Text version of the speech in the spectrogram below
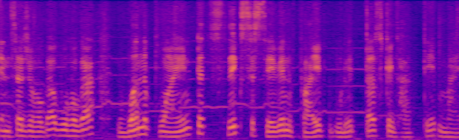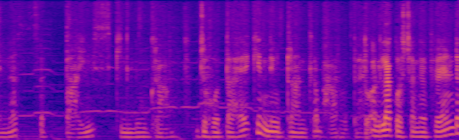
आंसर जो होगा, वो होगा one point six seven five गुड़े दस के घाते माइनस सत्ताईस किलोग्राम जो होता है कि न्यूट्रॉन का भार होता है। तो अगला क्वेश्चन है फ्रेंड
